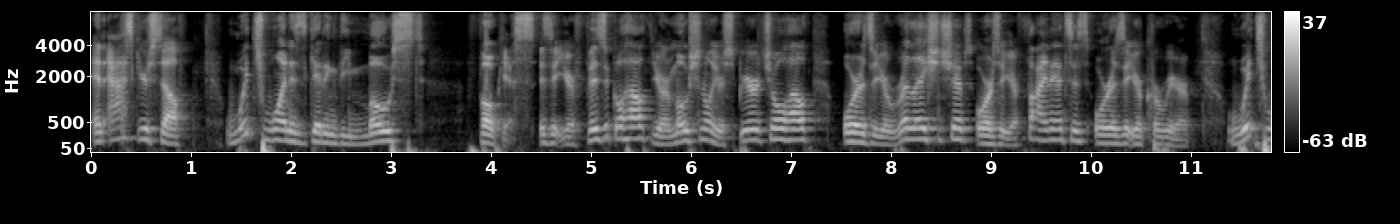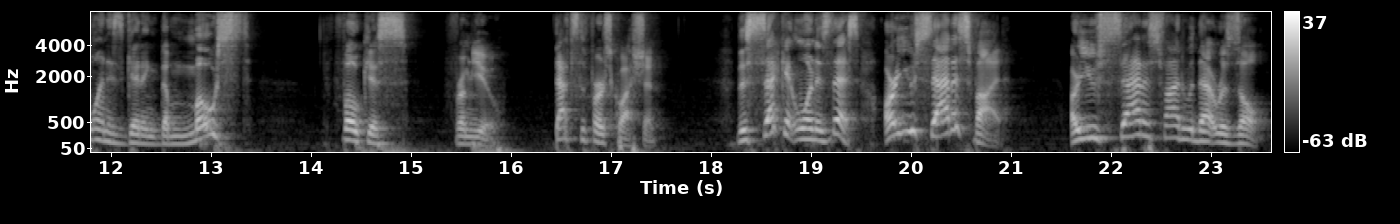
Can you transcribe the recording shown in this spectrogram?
and ask yourself which one is getting the most focus? Is it your physical health, your emotional, your spiritual health, or is it your relationships, or is it your finances, or is it your career? Which one is getting the most focus from you? That's the first question. The second one is this Are you satisfied? Are you satisfied with that result?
